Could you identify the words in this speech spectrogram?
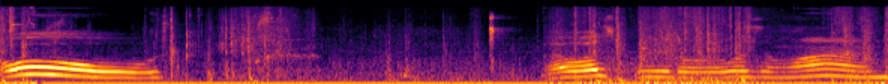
Oh! That was brutal. It wasn't mine.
